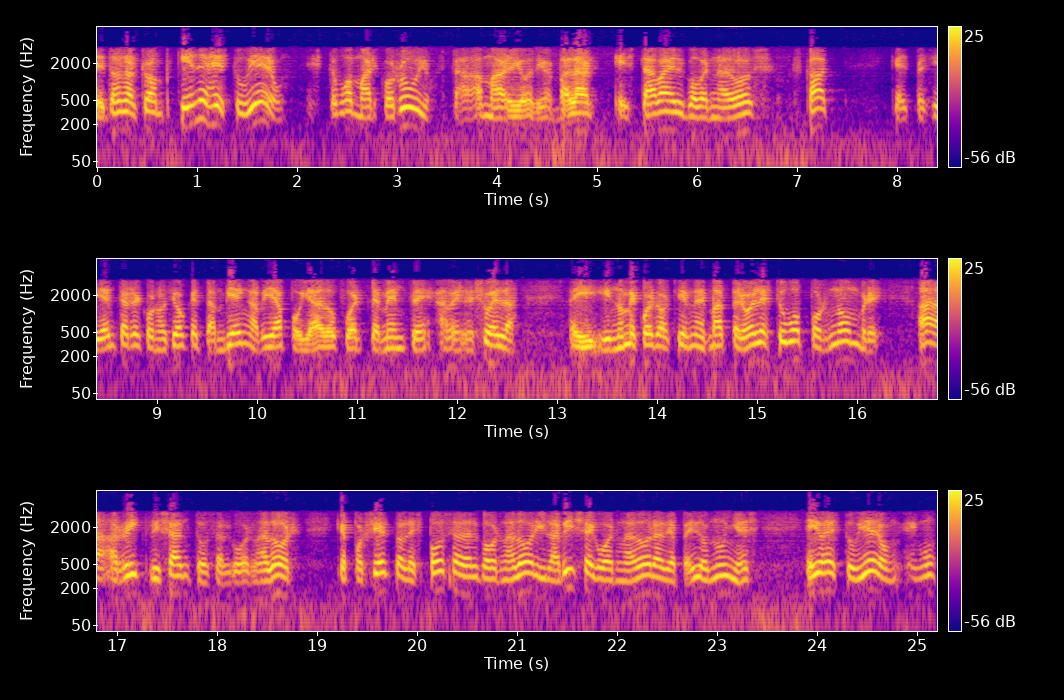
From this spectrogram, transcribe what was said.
de Donald Trump. ¿Quiénes estuvieron? Estuvo Marco Rubio, estaba Mario Díaz Balart, estaba el gobernador Scott, que el presidente reconoció que también había apoyado fuertemente a Venezuela. Y, no me acuerdo a quién es más, pero él estuvo por nombre ah, a Rick Santos, al gobernador, que por cierto la esposa del gobernador y la vicegobernadora de apellido Núñez, ellos estuvieron en un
